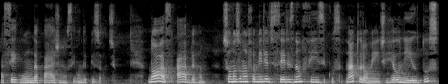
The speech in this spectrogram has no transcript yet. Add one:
à segunda página, o segundo episódio. Nós, Abraham, somos uma família de seres não físicos, naturalmente reunidos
